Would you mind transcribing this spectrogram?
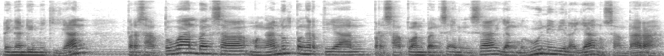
Dengan demikian, persatuan bangsa mengandung pengertian persatuan bangsa Indonesia yang menghuni wilayah Nusantara.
